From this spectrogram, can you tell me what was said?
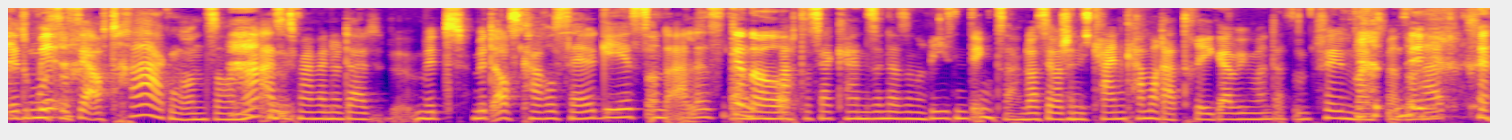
Ja, du Mehr- musst es ja auch tragen und so, ne? Also ich meine, wenn du da mit, mit aufs Karussell gehst und alles, dann Genau. macht es ja keinen Sinn, da so ein riesen Ding zu haben. Du hast ja wahrscheinlich keinen Kameraträger, wie man das im Film manchmal so Nee. hat.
